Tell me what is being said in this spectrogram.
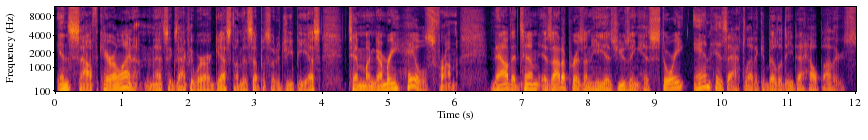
in South Carolina. And that's exactly where our guest on this episode of GPS, Tim Montgomery, hails from. Now that Tim is out of prison, he is using his story and his athletic ability to help others.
